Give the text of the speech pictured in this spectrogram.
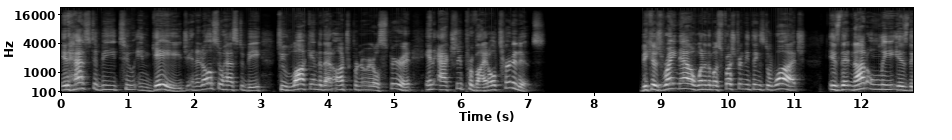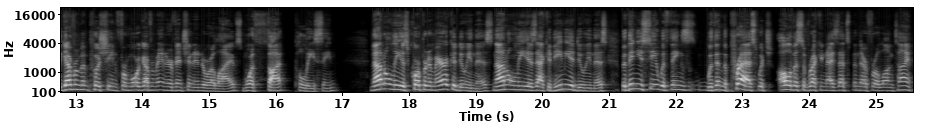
It has to be to engage, and it also has to be to lock into that entrepreneurial spirit and actually provide alternatives. Because right now, one of the most frustrating things to watch is that not only is the government pushing for more government intervention into our lives, more thought policing, Not only is corporate America doing this, not only is academia doing this, but then you see it with things within the press, which all of us have recognized that's been there for a long time.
